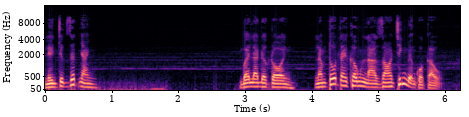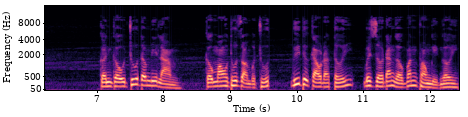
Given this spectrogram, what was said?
lên chức rất nhanh. Vậy là được rồi, làm tốt hay không là do chính miệng của cậu. Cần cậu chú tâm đi làm, cậu mau thu dọn một chút. Bí thư cao đã tới, bây giờ đang ở văn phòng nghỉ ngơi.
